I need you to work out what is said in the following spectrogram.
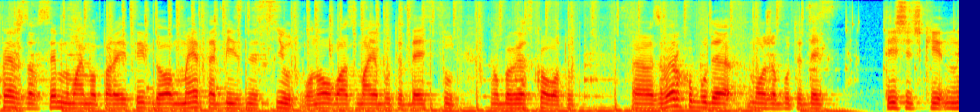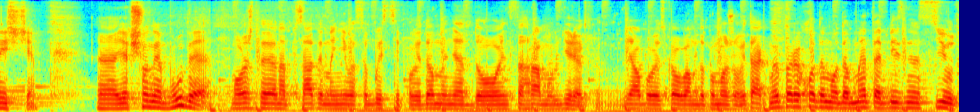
перш за все ми маємо перейти до Meta Business Suite. Воно у вас має бути десь тут, не обов'язково тут. Е, зверху буде, може бути десь трішечки нижче. Е, Якщо не буде, можете написати мені в особисті повідомлення до інстаграму в Директ. Я обов'язково вам допоможу. І так, ми переходимо до Meta Business Suite.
